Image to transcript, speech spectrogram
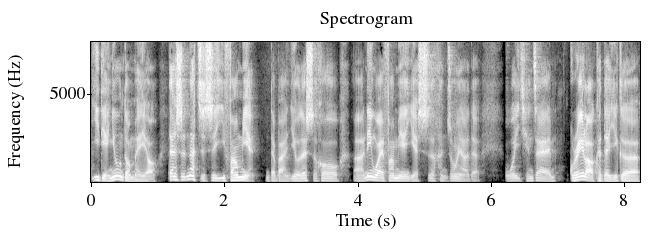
一点用都没有。但是那只是一方面，对吧？有的时候呃，另外一方面也是很重要的。我以前在 Greylock 的一个。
